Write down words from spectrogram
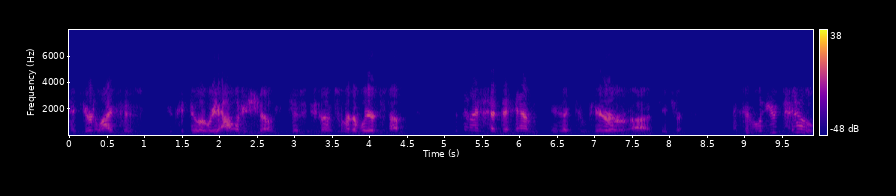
said, your life is, you could do a reality show, just some, some of the weird stuff. But then I said to him, he's a computer uh, teacher, I said, well, you too,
